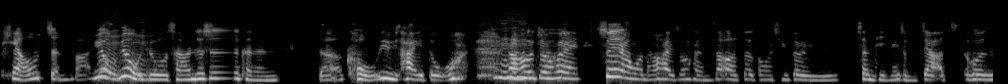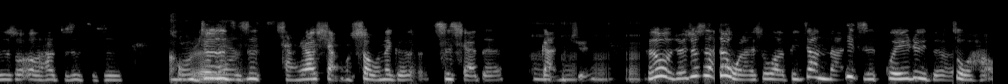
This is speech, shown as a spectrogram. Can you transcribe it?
调整吧，因为因为我觉得我常常就是可能。的口欲太多，然后就会虽然我脑海中可能知道哦，这个东西对于身体没什么价值，或者是说哦，它只是只是，就是只是想要享受那个吃起来的感觉。可是我觉得就是对我来说啊，比较难一直规律的做好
